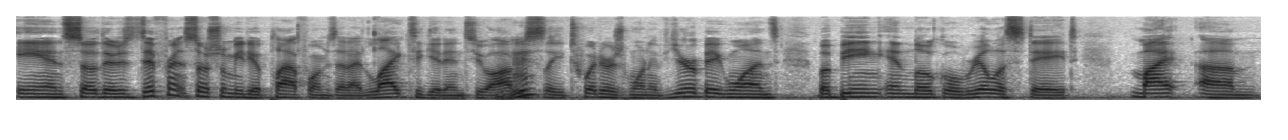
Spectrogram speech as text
And so there's different social media platforms that I'd like to get into. Obviously, Twitter is one of your big ones, but being in local real estate, my um,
